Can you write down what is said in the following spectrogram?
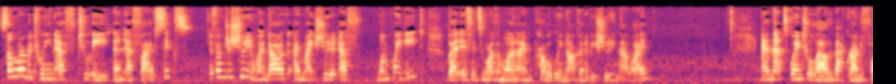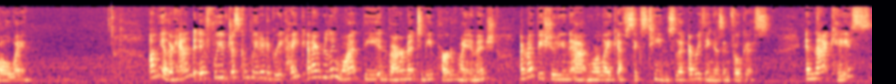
somewhere between f2.8 and f5.6. If I'm just shooting one dog, I might shoot at f1.8, but if it's more than one, I'm probably not going to be shooting that wide. And that's going to allow the background to fall away. On the other hand, if we've just completed a great hike and I really want the environment to be part of my image, I might be shooting at more like f16 so that everything is in focus. In that case,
